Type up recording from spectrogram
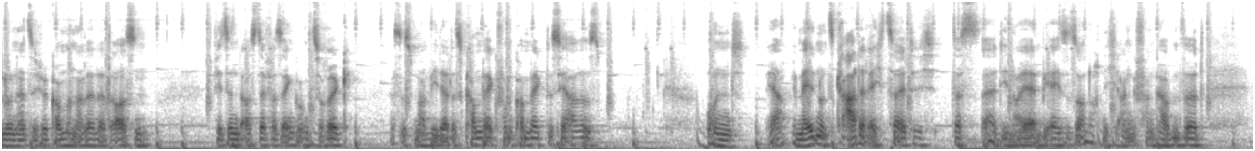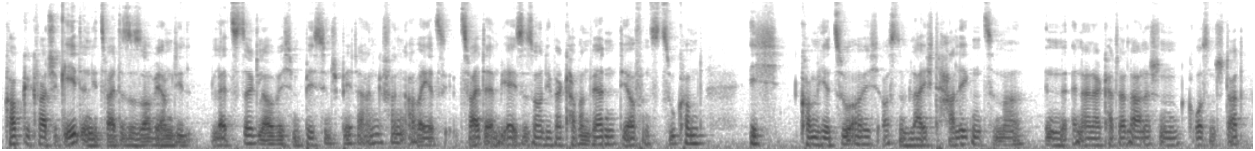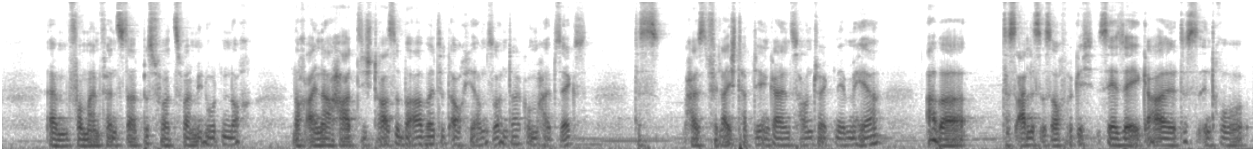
Hallo und herzlich willkommen an alle da draußen. Wir sind aus der Versenkung zurück. Es ist mal wieder das Comeback vom Comeback des Jahres. Und ja, wir melden uns gerade rechtzeitig, dass äh, die neue NBA-Saison noch nicht angefangen haben wird. Kopfgequatsche geht in die zweite Saison. Wir haben die letzte, glaube ich, ein bisschen später angefangen, aber jetzt zweite NBA-Saison, die wir covern werden, die auf uns zukommt. Ich komme hier zu euch aus einem leicht halligen Zimmer in, in einer katalanischen großen Stadt. Ähm, vor meinem Fenster hat bis vor zwei Minuten noch, noch einer hart die Straße bearbeitet, auch hier am Sonntag um halb sechs. Das heißt, vielleicht habt ihr einen geilen Soundtrack nebenher, aber das alles ist auch wirklich sehr, sehr egal. Das Intro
